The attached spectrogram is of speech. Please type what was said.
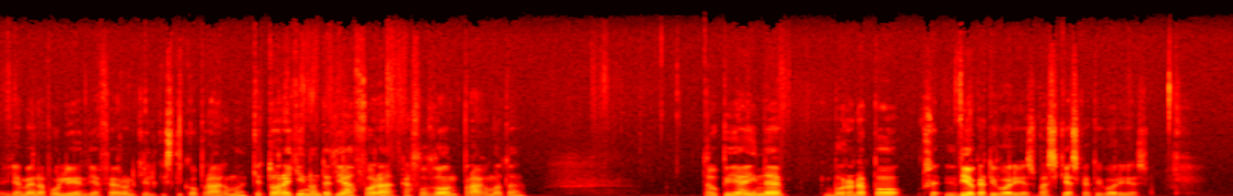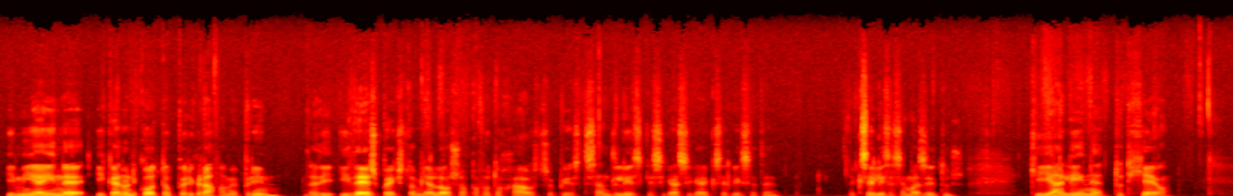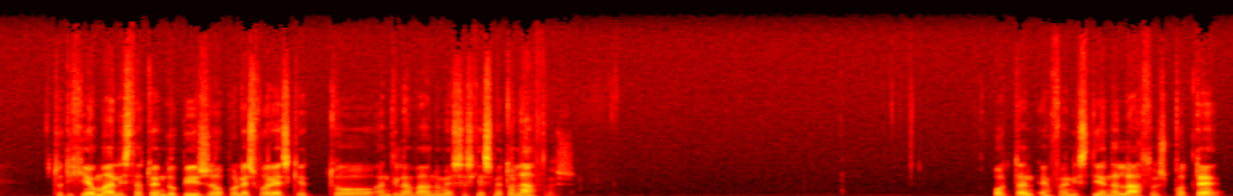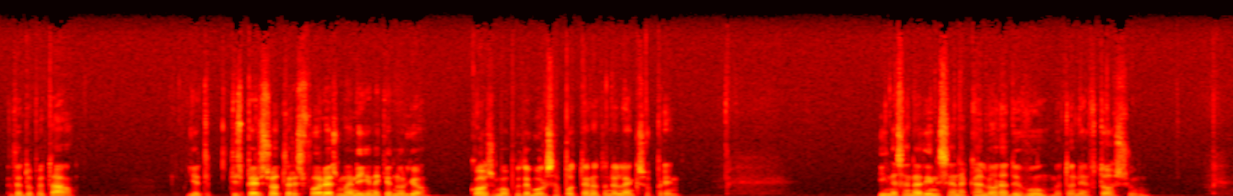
για μένα πολύ ενδιαφέρον και ελκυστικό πράγμα και τώρα γίνονται διάφορα καθοδόν πράγματα τα οποία είναι, μπορώ να πω, σε δύο κατηγορίες, βασικές κατηγορίες. Η μία είναι η κανονικότητα που περιγράφαμε πριν, δηλαδή ιδέες που έχεις στο μυαλό σου από αυτό το χάος τις οποίες τις αντλείς και σιγά σιγά εξελίσσεται, εξελίσσεσαι μαζί τους. Και η άλλη είναι το τυχαίο. Το τυχαίο μάλιστα το εντοπίζω πολλές φορές και το αντιλαμβάνομαι σε σχέση με το λάθος. Όταν εμφανιστεί ένα λάθος, ποτέ δεν το πετάω. Γιατί τις περισσότερες φορές μου ανοίγει ένα καινούριο κόσμο που δεν μπορούσα ποτέ να τον ελέγξω πριν. Είναι σαν να δίνεις ένα καλό ραντεβού με τον εαυτό σου,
